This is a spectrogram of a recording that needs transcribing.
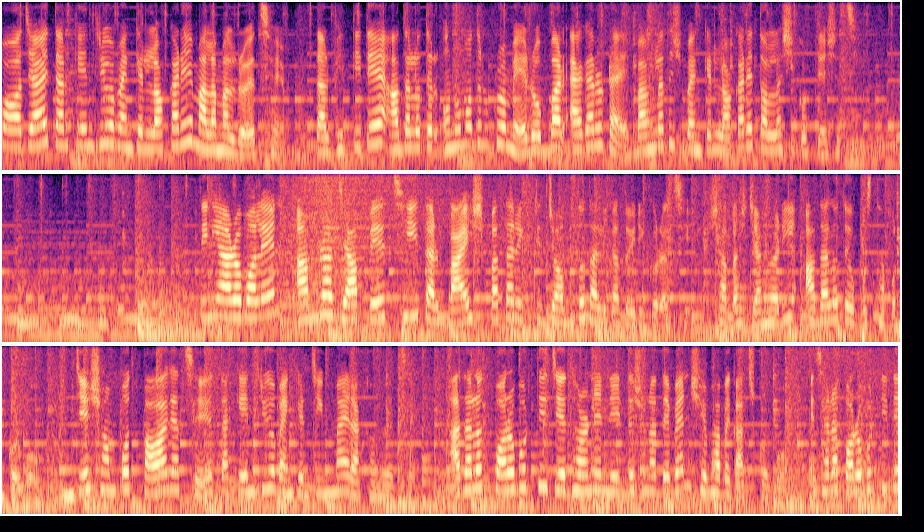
পাওয়া যায়, তার কেন্দ্রীয় ব্যাংকের লকারে মালামাল রয়েছে। তার ভিত্তিতে আদালতের অনুমোদন ক্রমে রোববার এগারোটায় বাংলাদেশ ব্যাংকের লকারে তল্লাশি করতে এসেছি। তিনি আরও বলেন, আমরা যা পেয়েছি তার বাইশ পাতার একটি জব্দ তালিকা তৈরি করেছি। সাতাশ জানুয়ারি আদালতে উপস্থাপন করব। যে সম্পদ পাওয়া গেছে তা কেন্দ্রীয় ব্যাংকের জিম্মায় রাখা হয়েছে। আদালত পরবর্তী যে ধরনের নির্দেশনা দেবেন সেভাবে কাজ করব। এছাড়া পরবর্তীতে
